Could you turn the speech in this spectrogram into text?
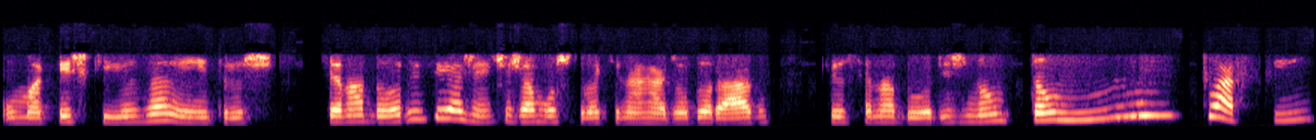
uma pesquisa entre os senadores e a gente já mostrou aqui na Rádio Eldorado que os senadores não estão muito afim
